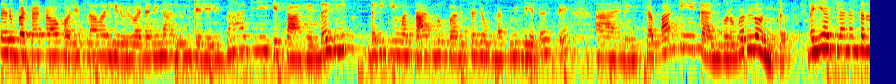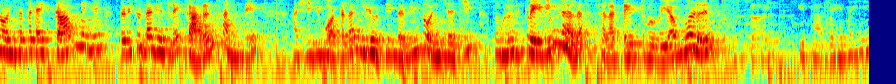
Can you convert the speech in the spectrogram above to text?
तर बटाटा कॉलीफ्लावर हिरवी वाटाने घालून केलेली भाजी. इथं आहे दही. दही किंवा ताक दुपारच्या जेवणात मी घेत असते. आणि चपाती त्याचबरोबर लोणचं. दही असल्यानंतर लोणच्याचं काही काम नाही आहे तरीसुद्धा घेतलं आहे कारण सांगते अशी ही बॉटल आणली होती नवीन लोणच्याची म्हणून क्रेविंग झालं. चला टेस्ट बघूया म्हणून. तर इथं असं हे दही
